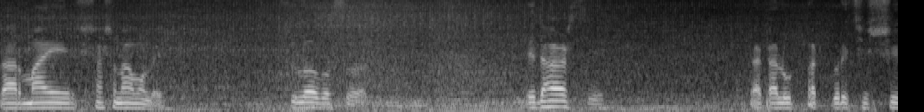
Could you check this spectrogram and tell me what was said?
তার মায়ের শাসনামলে ষোলো বছর। দেদারসে টাকা লুটপাট করেছে সে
